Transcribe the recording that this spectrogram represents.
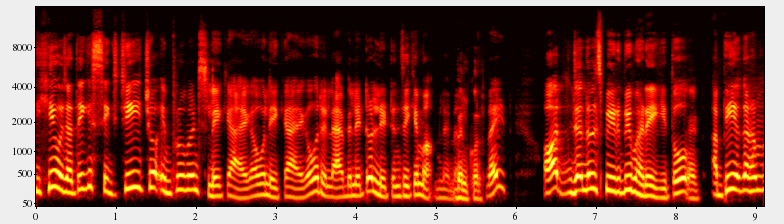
ये हो जाती है कि सिक्स जी जो इम्प्रूवमेंट्स लेके आएगा वो लेके आएगा वो रिलायबिलिटी और लेटेंसी के मामले में। बिल्कुल। राइट? और जनरल स्पीड भी बढ़ेगी। तो Right. अभी अगर हम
